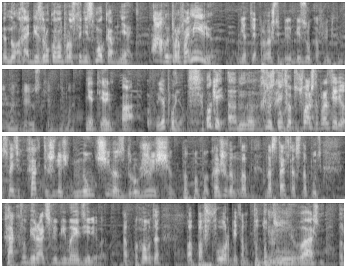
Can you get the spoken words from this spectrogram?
Ну, а Безрукова просто не смог обнять. А, вы про фамилию? Нет, я про то, что Безруков любит обнимать березки, я обнимаю. Нет, я... А, я понял. Окей, а, хорошо, Ну, скажите, тут важно про дерево. Смотрите, как ты живешь? Научи нас, дружище. Покажи нам, на- наставь нас на путь. Как выбирать любимое дерево? Там по какому-то, по, по форме, там, по дуплу. Неважно. Ну,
